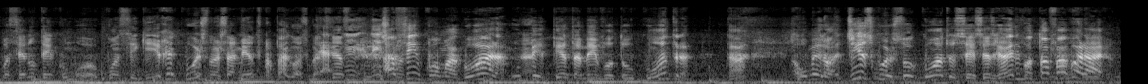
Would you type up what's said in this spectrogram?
você não tem como conseguir recurso no orçamento para pagar os 400. É, assim como agora o ah. PT também votou contra, tá? ou melhor, discursou contra os 600 reais e votou favorável.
